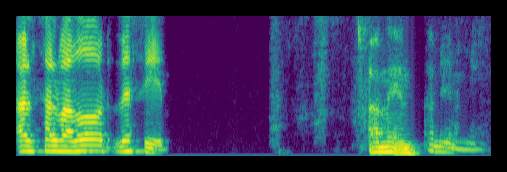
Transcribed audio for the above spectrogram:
al Salvador decir. Amén. Amén. Amén.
